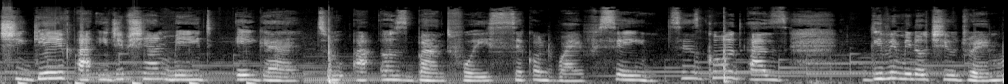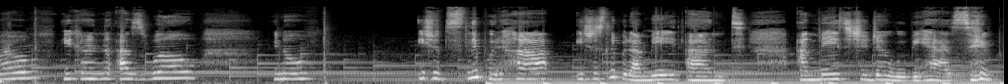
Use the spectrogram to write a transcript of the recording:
She gave her Egyptian maid Agar to her husband for a second wife, saying, Since God has given me no children, well, you can as well, you know, you should sleep with her. You should sleep with her maid, and her maid's children will be hers.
